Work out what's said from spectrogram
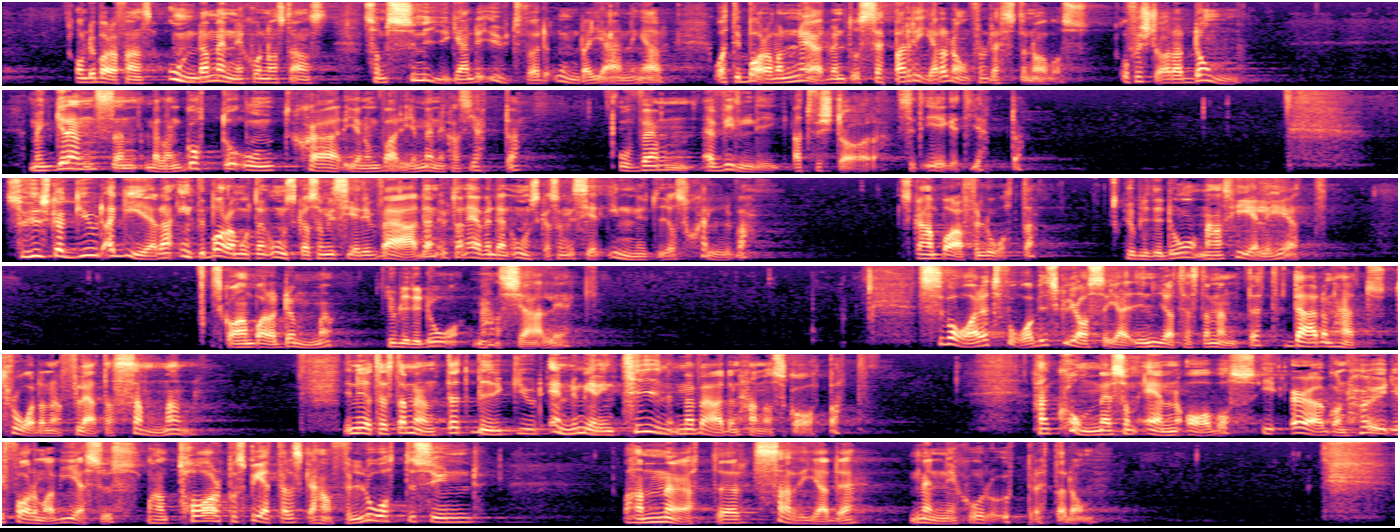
om det bara fanns onda människor någonstans som smygande utförde onda gärningar och att det bara var nödvändigt att separera dem från resten av oss och förstöra dem. Men gränsen mellan gott och ont skär genom varje människas hjärta. Och vem är villig att förstöra sitt eget hjärta? Så hur ska Gud agera, inte bara mot den ondska som vi ser i världen, utan även den ondska som vi ser inuti oss själva? Ska han bara förlåta? Hur blir det då med hans helighet? Ska han bara döma? Hur blir det då med hans kärlek? Svaret får vi, skulle jag säga, i Nya testamentet, där de här trådarna flätas samman. I Nya testamentet blir Gud ännu mer intim med världen han har skapat. Han kommer som en av oss i ögonhöjd i form av Jesus och han tar på spetälska, han förlåter synd och han möter sargade människor och upprättar dem.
